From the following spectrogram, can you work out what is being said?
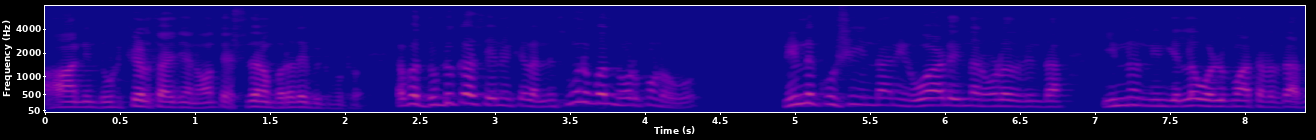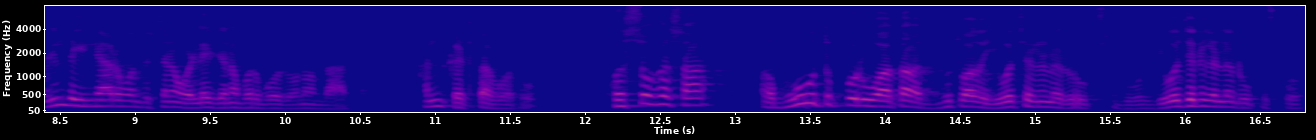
ಆ, ನೀನು ದುಡ್ಡು ಕೇಳ್ತಾ ಇದ್ದೀನೋ ಅಂತ ಎಷ್ಟು ಜನ ಬರೋದೇ ಬಿಟ್ಬಿಟ್ರು. ಯಪ್ಪ, ದುಡ್ಡು ಕಾಸು ಏನು ಕೇಳಲ್ಲ. ಸುಮ್ಮನೆ ಬಂದು ನೋಡ್ಕೊಂಡು ಹೋಗು. ನಿನ್ನ ಖುಷಿಯಿಂದ ನೀನು ವಾರ್ಡಿಂದ ನೋಡೋದ್ರಿಂದ ಇನ್ನೊಂದು ನಿನಗೆಲ್ಲ ಒಳ್ಳೆ ಮಾತಾಡಿದ್ರೆ ಅದರಿಂದ ಇನ್ಯಾರೋ ಒಂದಷ್ಟು ಜನ ಒಳ್ಳೆ ಜನ ಬರ್ಬೋದು ಅನ್ನೋ ಒಂದು ಆಸೆ. ಹಂಗೆ ಕಟ್ತಾ ಹೋದವು ಹೊಸ ಹೊಸ ಅಭೂತಪೂರ್ವವಾದ ಅದ್ಭುತವಾದ ಯೋಚನೆಗಳನ್ನ ರೂಪಿಸೋದು ಯೋಜನೆಗಳನ್ನ ರೂಪಿಸ್ಬೋದು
